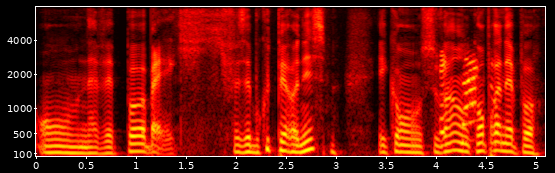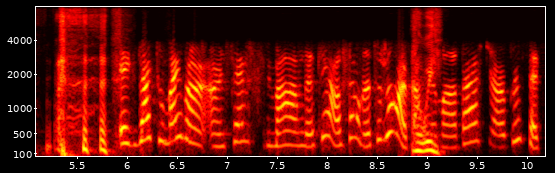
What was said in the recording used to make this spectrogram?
on n'avait pas, ben, qui faisait beaucoup de péronisme et qu'on souvent on comprenait pas. exact, ou même un, un Serge Simard. en fait, on a toujours un parlementaire qui a un peu cette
